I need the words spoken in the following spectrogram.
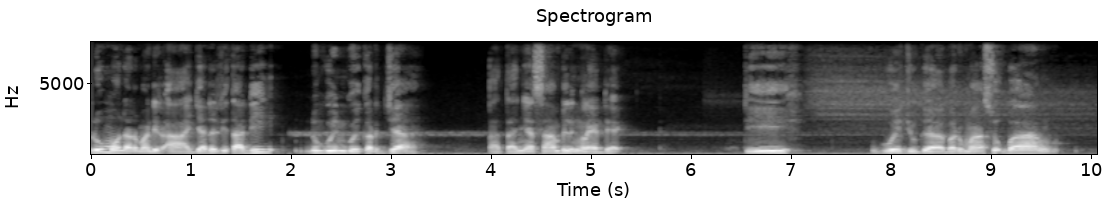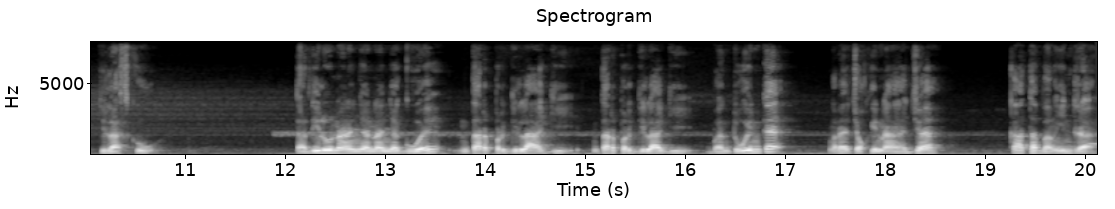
lu mau mandir aja dari tadi Nungguin gue kerja Katanya sambil ngeledek. Dih, gue juga baru masuk bang Jelasku. Tadi lu nanya-nanya gue, ntar pergi lagi, ntar pergi lagi. Bantuin kek, ngerecokin aja Kata Bang Indra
